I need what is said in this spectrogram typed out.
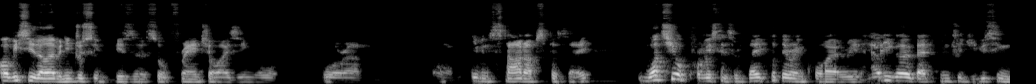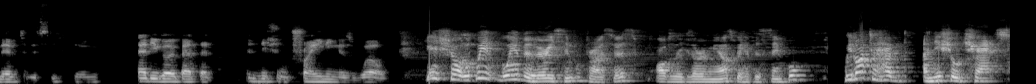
Obviously, they'll have an interest in business or franchising or or um, um, even startups per se. What's your process if they put their inquiry in? How do you go about introducing them to the system? How do you go about that initial training as well? Yeah, sure. Look, we, we have a very simple process. Obviously, because everything else we have is simple. We like to have initial chats.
